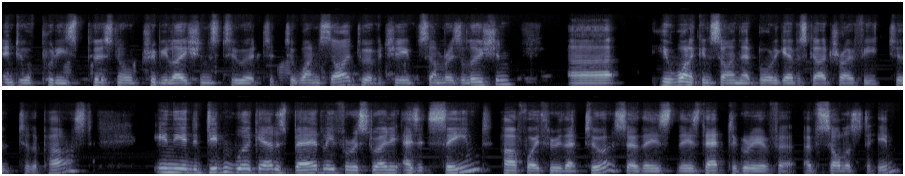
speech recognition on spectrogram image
and to have put his personal tribulations to, to, to one side, to have achieved some resolution. Uh, he'll want to consign that Border Gavaskar trophy to, to the past. In the end, it didn't work out as badly for Australia as it seemed halfway through that tour. So there's there's that degree of, uh, of solace to him.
